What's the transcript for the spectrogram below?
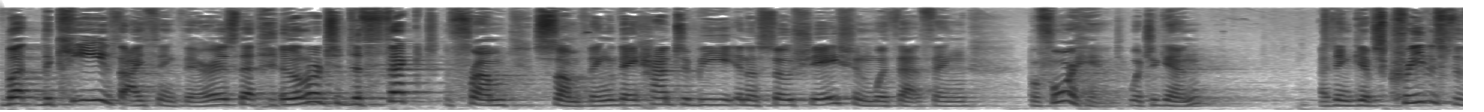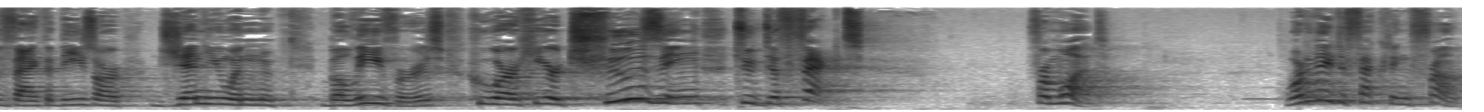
But the key, I think, there is that in order to defect from something, they had to be in association with that thing beforehand, which again, I think gives credence to the fact that these are genuine believers who are here choosing to defect from what? What are they defecting from?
